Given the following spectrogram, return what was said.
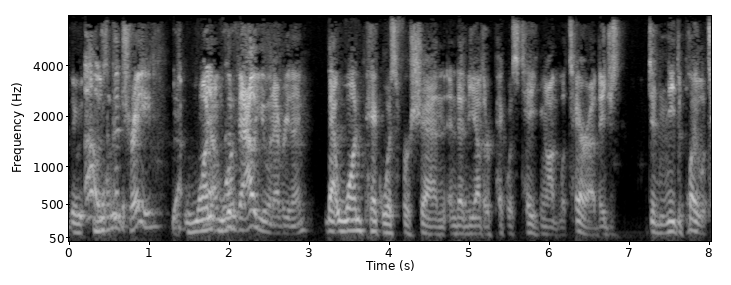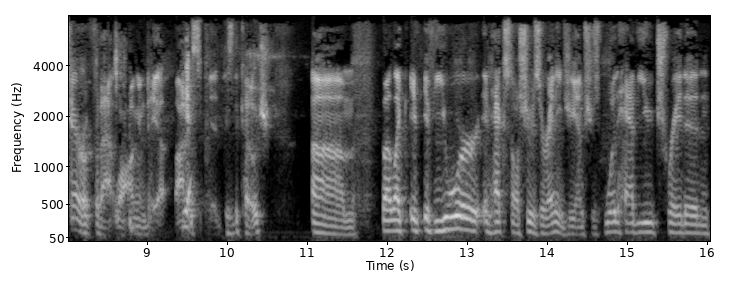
it, oh, it was a good trade. Yeah, one, yeah, one good value and everything. That one pick was for Schenn, and then the other pick was taking on Lehtera. They just didn't need to play Lehtera for that long, and they obviously yeah. did because the coach. Um, but like if, if you were in Hextall shoes or any GM shoes, would have you traded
